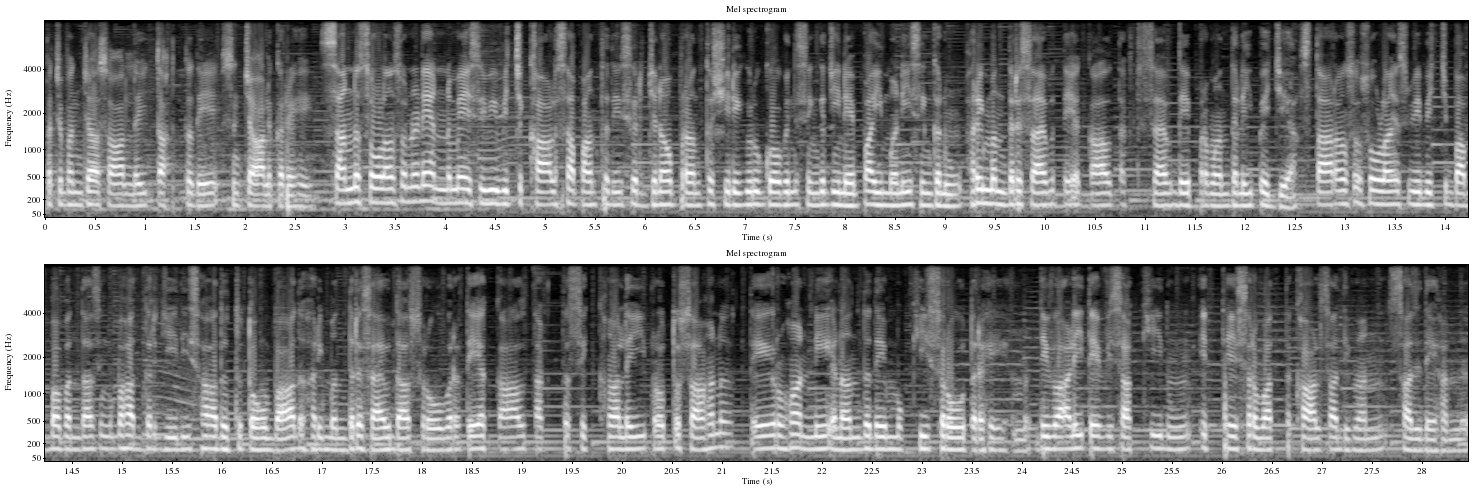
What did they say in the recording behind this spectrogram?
55 ਸਾਲ ਲਈ ਤਖਤ ਦੇ ਸੰਚਾਲਕ ਰਹੇ। ਸਨ 1699 ਈਸਵੀ ਵਿੱਚ ਖਾਲਸਾ ਪੰਥ ਦੀ ਸਿਰਜਣਾ ਉਪਰੰਤ ਸ੍ਰੀ ਗੁਰੂ ਗੋਬਿੰਦ ਸਿੰਘ ਜੀ ਨੇ ਭਾਈ ਮਨੀ ਸਿੰਘ ਨੂੰ ਹਰਿਮੰਦਰ ਸਾਹਿਬ ਤੇ ਅਕਾਲ ਤਖਤ ਸਾਹਿਬ ਦੇ ਪ੍ਰਬੰਧ ਲਈ ਭੇਜਿਆ। 1716 ਈਸਵੀ ਵਿੱਚ ਬਾਬਾ ਬੰਦਾ ਸਿੰਘ ਬਹਾਦਰ ਜੀ ਦੀ ਸ਼ਹਾਦਤ ਤੋਂ ਬਾਅਦ ਹਰਿਮੰਦਰ ਸਾਹਿਬ ਦਾ ਸਰੋਵਰ ਤੇ ਅਕਾਲ ਤਖਤ ਸਿੱਖਾਂ ਲਈ ਪ੍ਰੋਤਸਾਹਨ ਤੇ ਰੂਹਾਨੀ ਆਨੰਦ ਦੇ ਮੁੱਖੀ ਸਰੋਤ ਰਹੇ ਹਨ। ਦੀਵਾਲੀ ਤੇ ਵਿਸਾਖੀ ਨੂੰ ਇੱਥੇ ਸਰਬੱਤ ਖਾਲਸਾ ਦੀਵਾਨ ਸਜਦੇ ਹਨ।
